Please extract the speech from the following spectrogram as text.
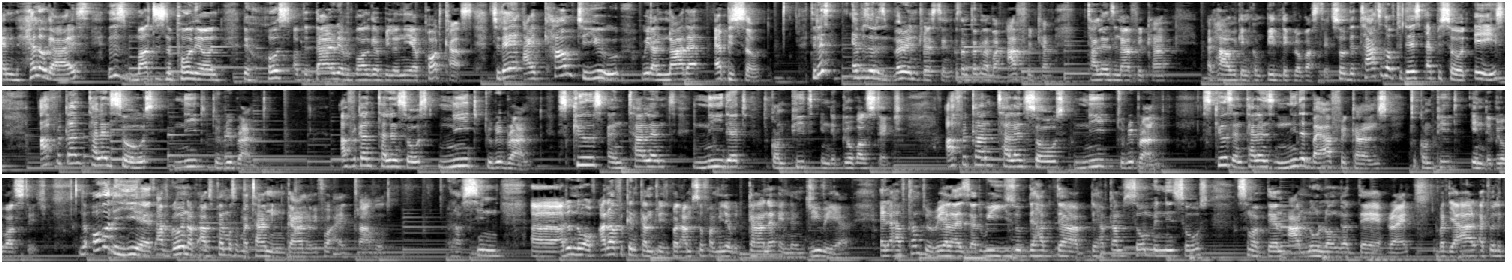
and hello, guys. This is Marcus Napoleon, the host of the Diary of a Bulgar Billionaire podcast. Today, I come to you with another episode. Today's episode is very interesting because I'm talking about Africa, talents in Africa, and how we can compete in the global stage. So, the title of today's episode is African Talent Souls Need to Rebrand. African talent souls need to rebrand skills and talent needed to compete in the global stage. African talent souls need to rebrand skills and talents needed by Africans to compete in the global stage. Now, over the years, I've grown up, I've spent most of my time in Ghana before I traveled. I've seen, uh, I don't know of other African countries, but I'm so familiar with Ghana and Nigeria, and I have come to realize that we usually, they have they, are, they have come so many souls some of them are no longer there, right? But there are actually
